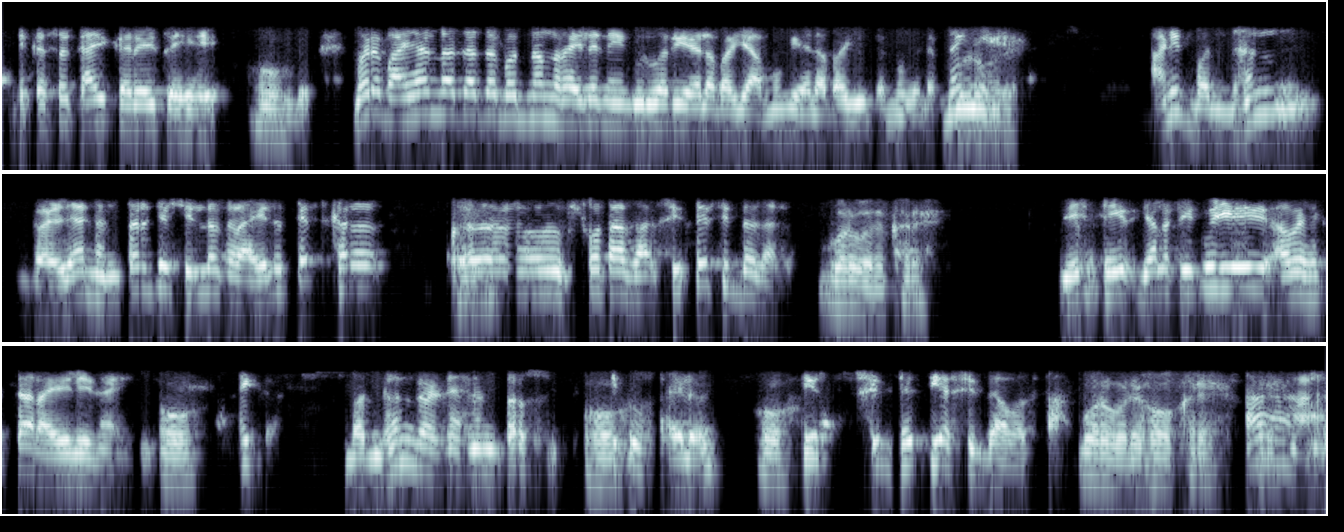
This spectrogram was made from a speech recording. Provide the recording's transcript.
ते कसं काय करायचं हे? हो. बरं बाह्यांगात आता बंधन राहिलं नाही. गुरुवारी यायला पाहिजे अमुक यायला पाहिजे तमुक यायला नाही. आणि बंधन गळल्यानंतर जे शिल्लक राहिलं तेच खरं स्वतः ते सिद्ध झालं. बरोबर खरं ज्याला टेकूची आवश्यकता राहिली नाही. हो? बंधन घडल्यानंतर हो. राहिलं. ती सिद्ध ती सिद्ध अवस्था. बरोबर हो खरं हा.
